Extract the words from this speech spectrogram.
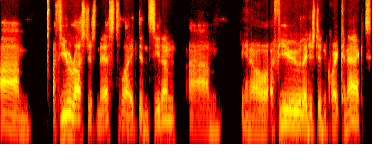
um, a few Russ just missed, like didn't see them. Um, you know, a few they just didn't quite connect,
